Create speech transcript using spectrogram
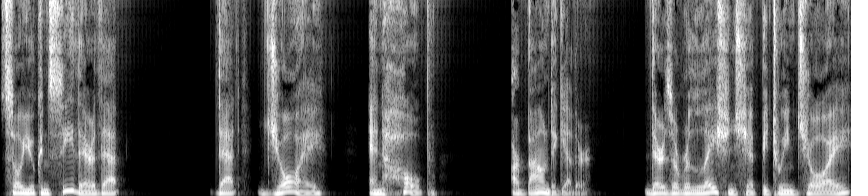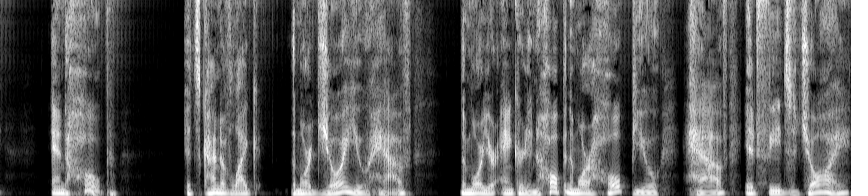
So you can see there that that joy and hope are bound together. There's a relationship between joy and hope. It's kind of like the more joy you have, the more you're anchored in hope, and the more hope you have, it feeds joy.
